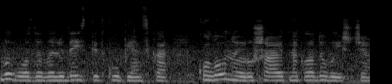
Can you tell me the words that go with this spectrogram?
Вивозили людей з під Куп'янська. Колоною рушають на кладовище.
